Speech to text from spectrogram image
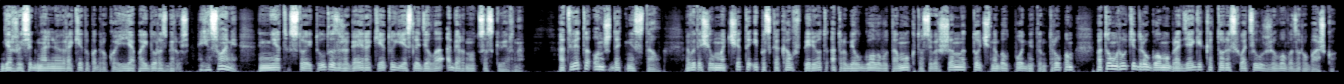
«Держи сигнальную ракету под рукой, я пойду разберусь». «Я с вами». «Нет, стой тут и зажигай ракету, если дела обернутся скверно». Ответа он ждать не стал. Вытащил мачете и поскакал вперед, отрубил голову тому, кто совершенно точно был поднятым трупом, потом руки другому бродяге, который схватил живого за рубашку.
